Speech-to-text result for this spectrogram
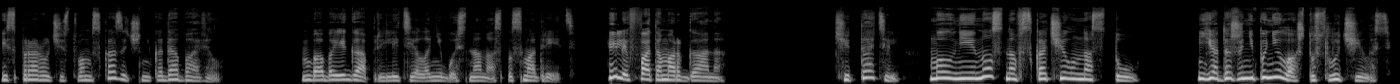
И с пророчеством сказочника добавил. Баба-яга прилетела, небось, на нас посмотреть. Или Фата Моргана. Читатель молниеносно вскочил на стул. Я даже не поняла, что случилось.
